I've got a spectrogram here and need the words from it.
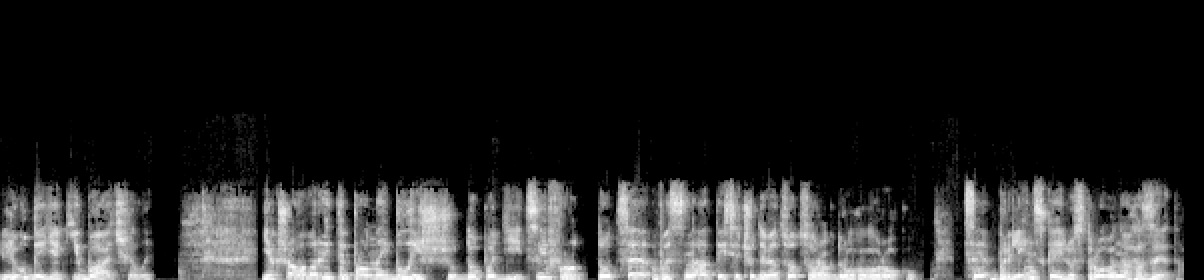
люди, які бачили. Якщо говорити про найближчу до подій цифру, то це весна 1942 року. Це берлінська ілюстрована газета.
